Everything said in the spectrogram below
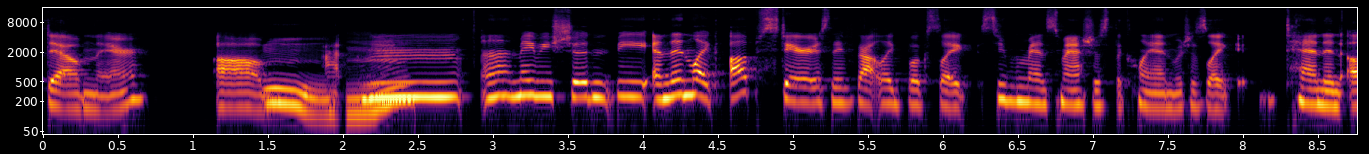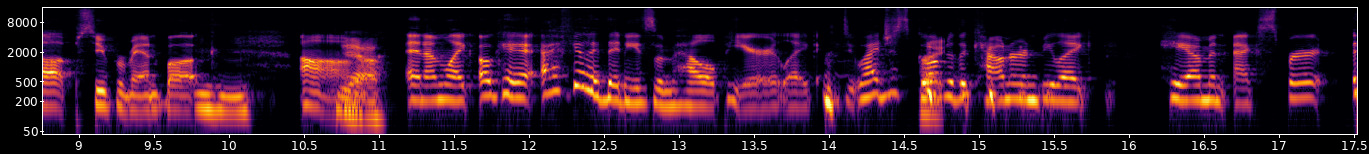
down there um mm. I, mm, uh, maybe shouldn't be and then like upstairs they've got like books like superman smashes the klan which is like 10 and up superman book mm-hmm. um yeah and i'm like okay i feel like they need some help here like do i just go right. up to the counter and be like hey i'm an expert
